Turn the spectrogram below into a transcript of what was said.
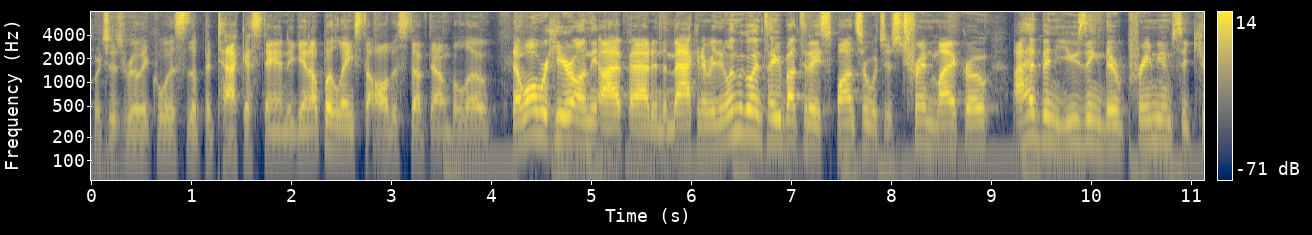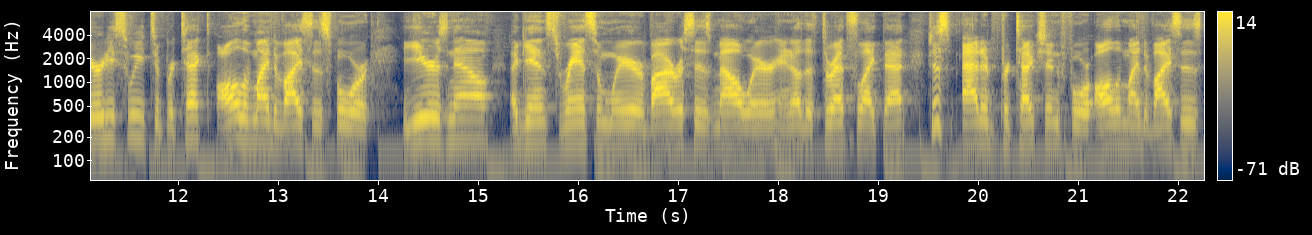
which is really cool. This is a Pitaka stand. Again, I'll put links to all this stuff down below. Now, while we're here on the iPad and the Mac and everything, let me go ahead and tell you about today's sponsor, which is Trend Micro. I have been using their premium security suite to protect all of my devices for years now against ransomware, viruses, malware, and other threats like that. Just added protection for all of my devices.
